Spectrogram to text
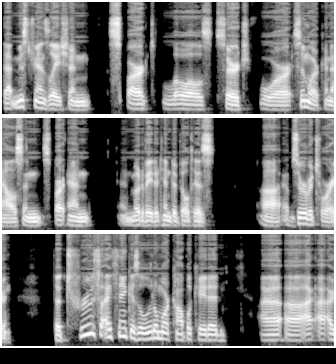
that mistranslation sparked Lowell's search for similar canals and, and, and motivated him to build his uh, observatory. The truth, I think, is a little more complicated. Uh, uh, I, I,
